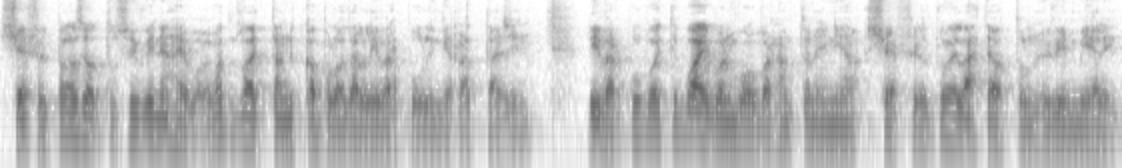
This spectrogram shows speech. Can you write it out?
Sheffield pelasi ottelussa hyvin ja he voivat laittaa nyt kapuloita Liverpoolinkin rattaisiin. Liverpool voitti vaivoin Wolverhamptonin ja Sheffield voi lähteä ottelun hyvin mielin.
